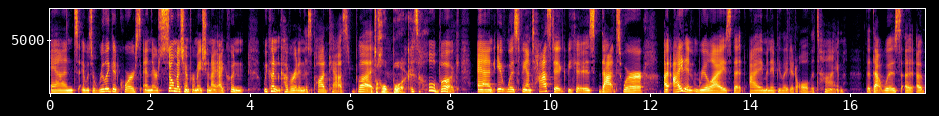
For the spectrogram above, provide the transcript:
And it was a really good course, and there's so much information. I, I couldn't, we couldn't cover it in this podcast, but it's a whole book. it's a whole book. And it was fantastic because that's where I, I didn't realize that I manipulated all the time. That that was a, a,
